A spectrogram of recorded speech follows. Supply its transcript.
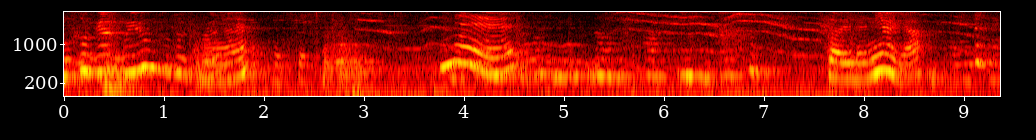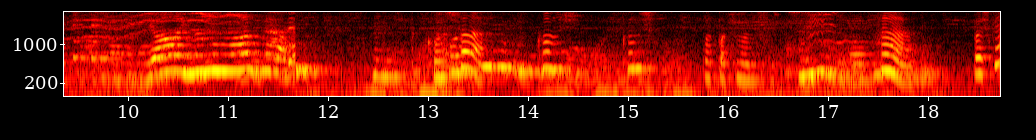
Nasıl gö- duyuyor musun sesini? Ne? Söyleniyor ya. Ya inanılmaz bir hal. Konuşsana. Konuş. Konuş. Bak bak hemen ısırıyorsun. Ha. Başka?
